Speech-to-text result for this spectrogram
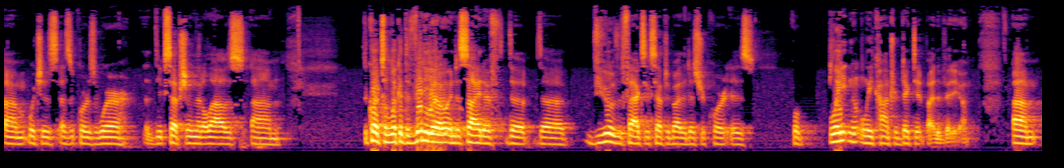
um, which is, as the court is aware, the exception that allows um, the court to look at the video and decide if the, the view of the facts accepted by the district court is quote, blatantly contradicted by the video. Um,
